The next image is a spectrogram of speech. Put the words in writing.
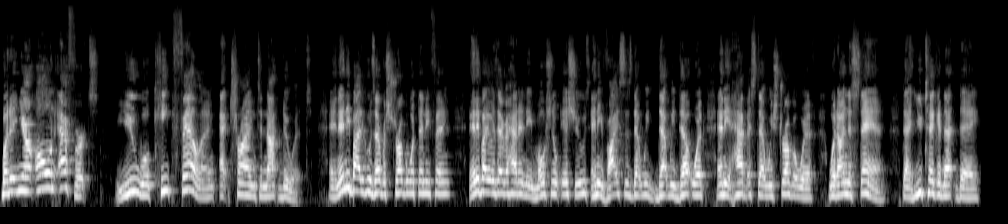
But in your own efforts, you will keep failing at trying to not do it. And anybody who's ever struggled with anything, anybody who's ever had any emotional issues, any vices that we that we dealt with, any habits that we struggle with, would understand that you taking that day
